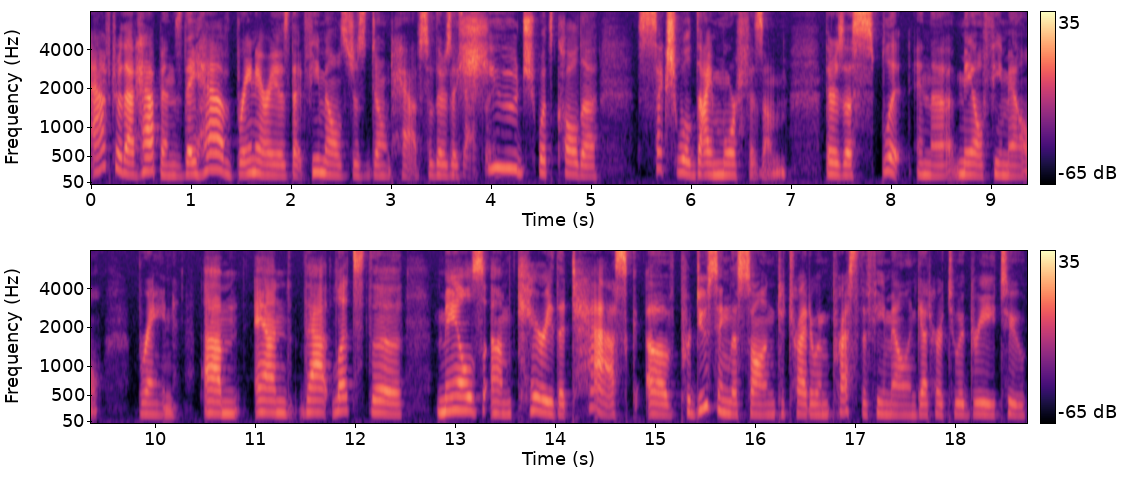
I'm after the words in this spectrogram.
after that happens they have brain areas that females just don't have. So there's exactly. a huge what's called a sexual dimorphism. There's a split in the male female brain. Um, and that lets the males um, carry the task of producing the song to try to impress the female and get her to agree to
